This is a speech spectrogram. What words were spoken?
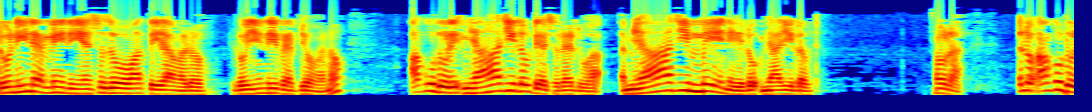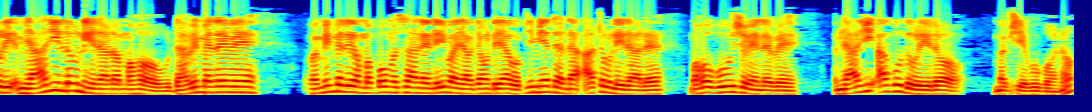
လူနည်းနဲ့မေ့နေရင်ဆိုးဆိုးဝါးဝါတေရမှာတော့လူရင်းလေးပဲပြောမှာနော်အကုသိုလ်တွေအများကြီးလုပ်တယ်ဆိုတဲ့လူဟာအများကြီးမေ့နေလို့အများကြီးလုပ်တယ်ဟုတ်လားအဲ့လိုအကုသိုလ်တွေအများကြီးလုပ်နေတာတော့မဟုတ်ဘူးဒါပေမဲ့လည်းပဲမမိမလေးမပုံမဆန်တဲ့နိဗ္ဗာန်ရောက်ကြောင်းတရားကိုပြင်းပြင်းထန်ထန်အားထုတ်နေတာလဲမဟုတ်ဘူးဆိုရင်လည်းပဲအများကြီးအကုသိုလ်တွေတော့မဖြစ်ဘူးပေါ့နော်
